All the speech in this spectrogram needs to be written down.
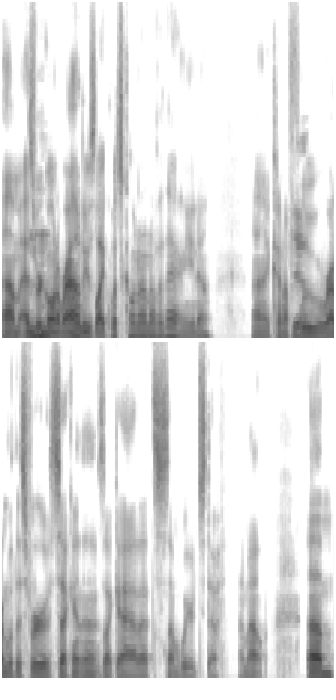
Um, as we're Mhm. going around, he was like, "What's going on over there?" You know, I kind of Yeah. flew around with us for a second, and I was like, "Ah, that's some weird stuff. I'm out." Um,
